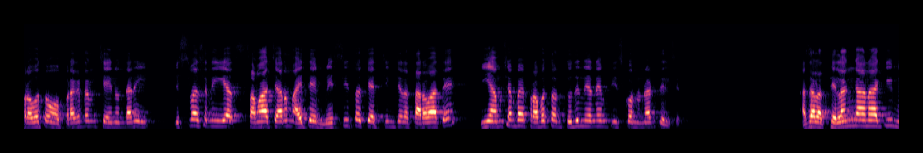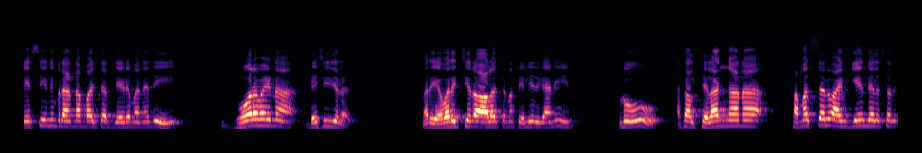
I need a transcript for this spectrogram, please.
ప్రభుత్వం ప్రకటన చేయనుందని విశ్వసనీయ సమాచారం. అయితే మెస్సీతో చర్చించిన తర్వాతే ఈ అంశంపై ప్రభుత్వం తుది నిర్ణయం తీసుకోనున్నట్టు తెలిసింది. అసలు తెలంగాణకి మెస్సీని బ్రాండ్ అంబాసిడర్ చేయడం అనేది ఘోరమైన డెసిజన్ అది. మరి ఎవరిచ్చారో ఆలోచన తెలియదు కానీ ఇప్పుడు అసలు తెలంగాణ సమస్యలు ఆయనకి ఏం తెలుస్తుంది?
